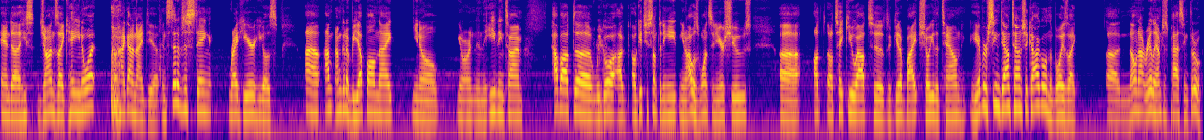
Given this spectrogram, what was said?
And uh, he's John's like, Hey, you know what? I got an idea. Instead of just staying right here, he goes, uh, I'm, I'm going to be up all night, you know, you know, in, in the evening time. How about uh, we go? I'll, I'll get you something to eat. You know, I was once in your shoes. Uh, I'll, I'll take you out to, to get a bite, show you the town. You ever seen downtown Chicago? And the boy's like, uh, no, not really. I'm just passing through.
